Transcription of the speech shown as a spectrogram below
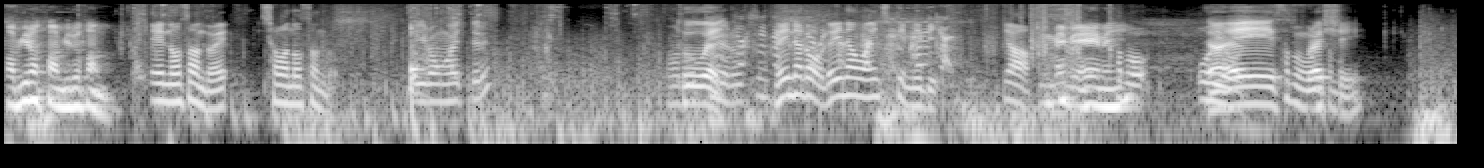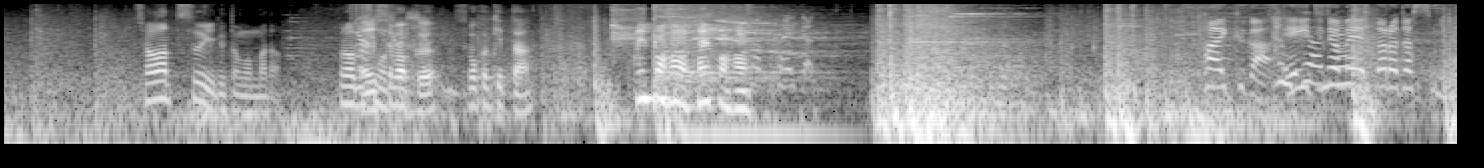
あビロさんビロさん。えノーサンドえシャワーノーサンド。ビロン入ってる？レイナローレイナメビやメイフレッシーシャワー2いると思うまだ。 그럼 에이 스모크. 스모크. 켰다 사이퍼 하 사이퍼 하. 스파이크가 A 지점에 떨어졌습니다.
